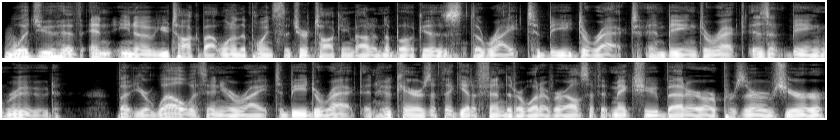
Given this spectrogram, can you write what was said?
would you have and you know you talk about one of the points that you're talking about in the book is the right to be direct and being direct isn't being rude but you're well within your right to be direct and who cares if they get offended or whatever else if it makes you better or preserves your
